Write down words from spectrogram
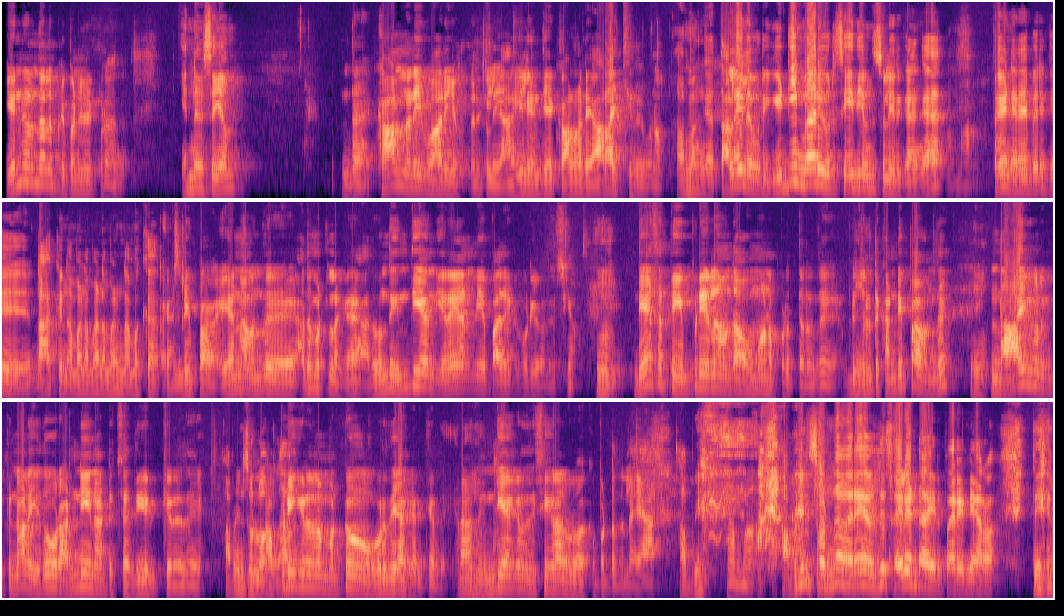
என்ன இருந்தாலும் இப்படி பண்ணிடக்கூடாது என்ன விஷயம்? இந்த கால்நடை வாரியம் இருக்கு இல்லையா? அகில இந்திய கால்நடை ஆராய்ச்சி நிறுவனம். ஆமாங்க. தலையில ஒரு இடி மாதிரி ஒரு செய்தி வந்து சொல்லியிருக்காங்க. ஆமா. இப்பவே நிறைய பேருக்கு நாக்கு நம்ம நம்ம நம்ம நமக்க கண்டிப்பாக ஏன்னா வந்து அது மட்டும் இல்லைங்க. அது வந்து இந்தியாவின் இறையாண்மையை பாதிக்கக்கூடிய ஒரு விஷயம். தேசத்தை இப்படியெல்லாம் வந்து அவமானப்படுத்துறது அப்படின்னு சொல்லிட்டு கண்டிப்பா வந்து இந்த ஆய்வுகளுக்கு பின்னால ஏதோ ஒரு அந்நிய நாட்டு சதி இருக்கிறது அப்படின்னு சொல்லுவாங்களா அப்படிங்கிறதுல மட்டும் உறுதியாக இருக்கிறது. ஏன்னா வந்து இந்தியாங்கிறது ரிஷிகளால் உருவாக்கப்பட்டது இல்லையா? அப்படி. ஆமா. அப்படின்னு சொன்னவரே வந்து சைலண்டா இருப்பாரு நேரம்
